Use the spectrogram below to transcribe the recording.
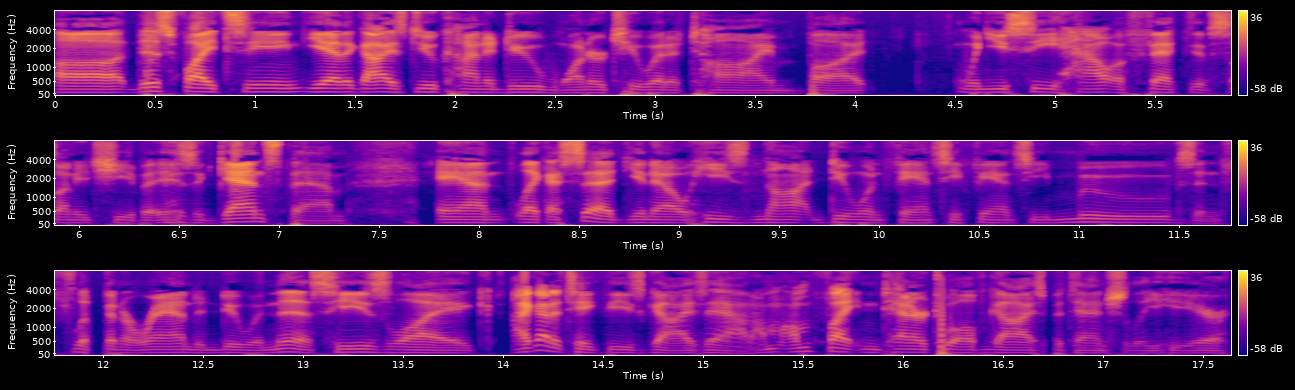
Uh, this fight scene, yeah, the guys do kind of do one or two at a time, but when you see how effective Sonny Chiba is against them, and like I said, you know, he's not doing fancy, fancy moves and flipping around and doing this. He's like, I got to take these guys out. I'm, I'm fighting 10 or 12 guys potentially here.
